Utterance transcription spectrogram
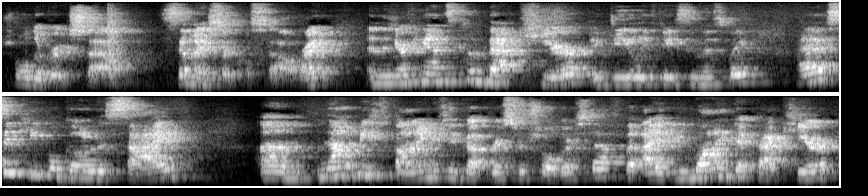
shoulder bridge style semicircle style, right? And then your hands come back here, ideally facing this way. I have seen people go to the side. Um, that would be fine if you've got wrist or shoulder stuff, but I, you want to get back here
